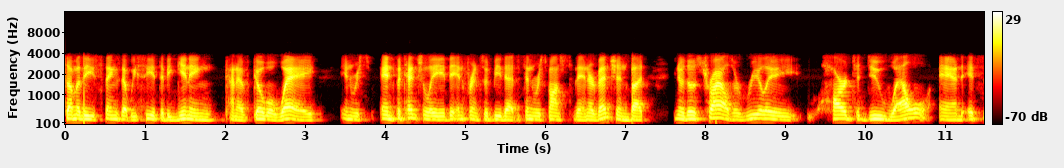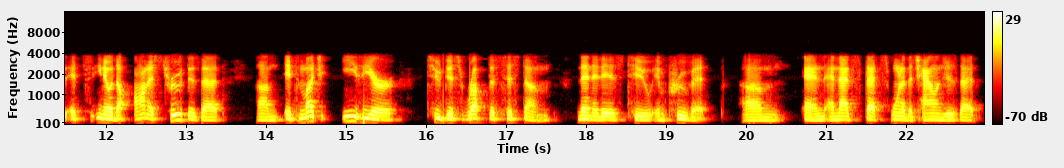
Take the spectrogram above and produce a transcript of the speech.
some of these things that we see at the beginning kind of go away in and potentially the inference would be that it's in response to the intervention but you know those trials are really hard to do well and it's it's you know the honest truth is that um, it's much easier to disrupt the system than it is to improve it. Um, and and that's that's one of the challenges that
